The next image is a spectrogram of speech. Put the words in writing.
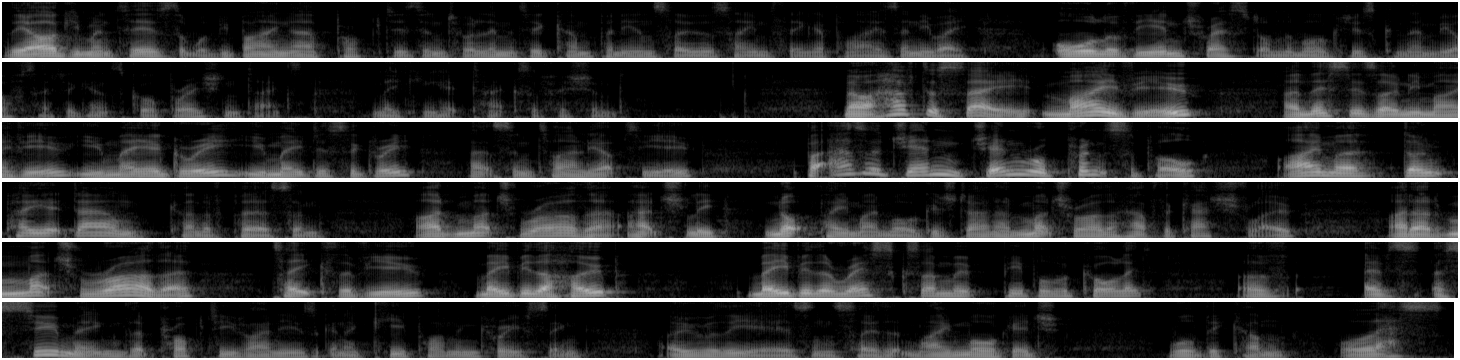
the argument is that we'll be buying our properties into a limited company, and so the same thing applies anyway. All of the interest on the mortgages can then be offset against corporation tax, making it tax efficient. Now, I have to say, my view, and this is only my view, you may agree, you may disagree, that's entirely up to you. But as a gen- general principle, I'm a don't pay it down kind of person. I'd much rather actually not pay my mortgage down. I'd much rather have the cash flow. I'd, I'd much rather take the view, maybe the hope, maybe the risk, some people would call it, of assuming that property values are going to keep on increasing over the years and so that my mortgage will become less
